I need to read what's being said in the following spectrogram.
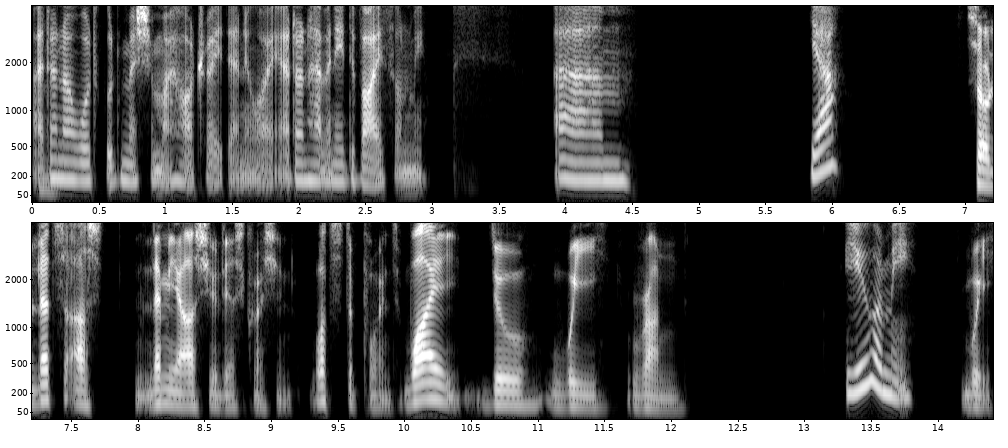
I don't know what would measure my heart rate anyway. I don't have any device on me. Um, yeah. So let's ask. Let me ask you this question: What's the point? Why do we run? You or me? We,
